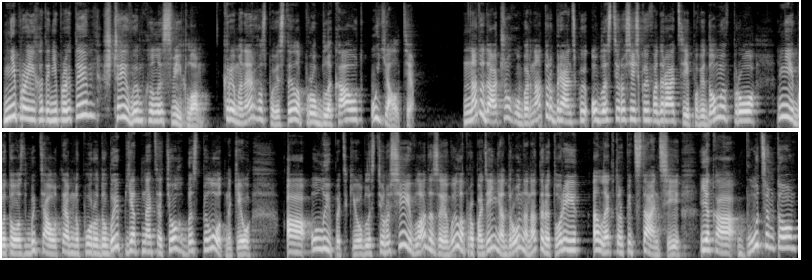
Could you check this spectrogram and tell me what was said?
Ні проїхати, ні пройти ще й вимкнули світло. Крименерго сповістила про блекаут у Ялті. На додачу губернатор Брянської області Російської Федерації повідомив про нібито збиття у темну пору доби 15 безпілотників. А у Липецькій області Росії влада заявила про падіння дрона на території електропідстанції, яка буцімто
